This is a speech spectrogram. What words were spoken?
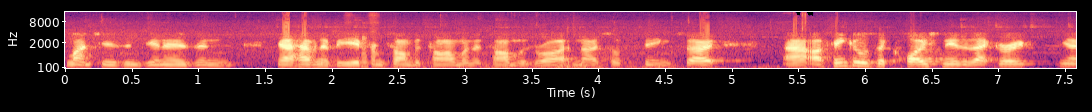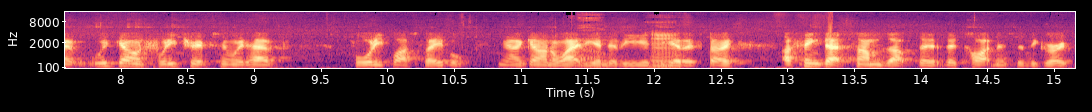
lunches and dinners and you know, having a beer from time to time when the time was right and those sorts of things. So uh, I think it was the close knit of that group. You know, we'd go on footy trips and we'd have 40 plus people, you know, going away at the end of the year mm. together. So I think that sums up the, the tightness of the group.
